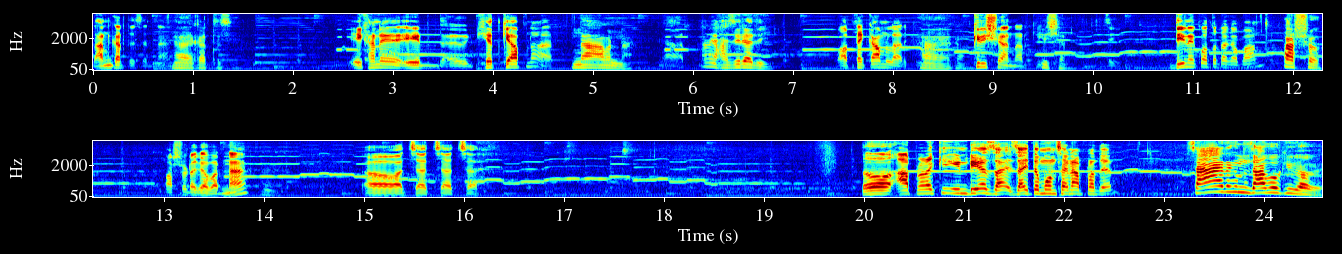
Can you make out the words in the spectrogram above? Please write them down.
ধান কাটতেছেন না? হ্যাঁ কাটতেছি। এখানে এর ক্ষেত কি আপনার? না আমার না। আর? আমি হাজিরা দিই। আপনি কামলা আর হ্যাঁ কৃষান আর কি? কিষান জি। দিনে কত টাকা পান? পাঁচশো। পাঁচশো টাকা পান না? ও আচ্ছা আচ্ছা আচ্ছা। তো আপনারা কি ইন্ডিয়া যাইতে মন চায় না আপনাদের? চাই দেখুন যাব কীভাবে?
